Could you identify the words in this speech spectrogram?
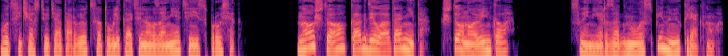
Вот сейчас тетя оторвется от увлекательного занятия и спросит. «Ну что, как дела, Танита? Что новенького?» Свенья разогнула спину и крякнула.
